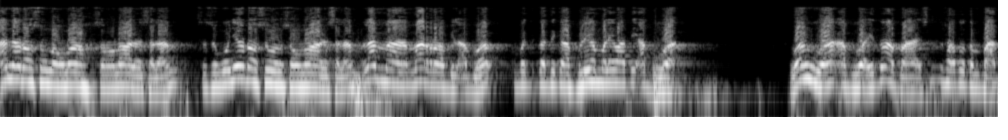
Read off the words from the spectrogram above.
Ana Rasulullah wasallam, sesungguhnya Rasul sallallahu alaihi wasallam lama marra bil abwa ketika beliau melewati abwa. Wa huwa abwa itu apa? Itu suatu tempat.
